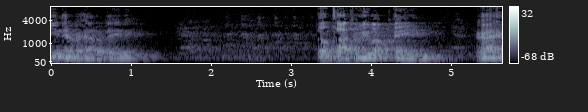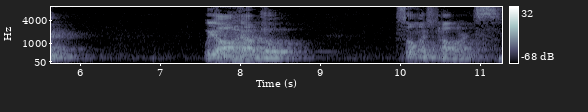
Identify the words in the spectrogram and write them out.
You never had a baby. Don't talk to me about pain, right? We all have, though, so much tolerance.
